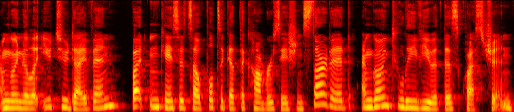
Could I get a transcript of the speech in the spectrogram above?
I'm going to let you two dive in, but in case it's helpful to get the conversation started, I'm going to leave you with this question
